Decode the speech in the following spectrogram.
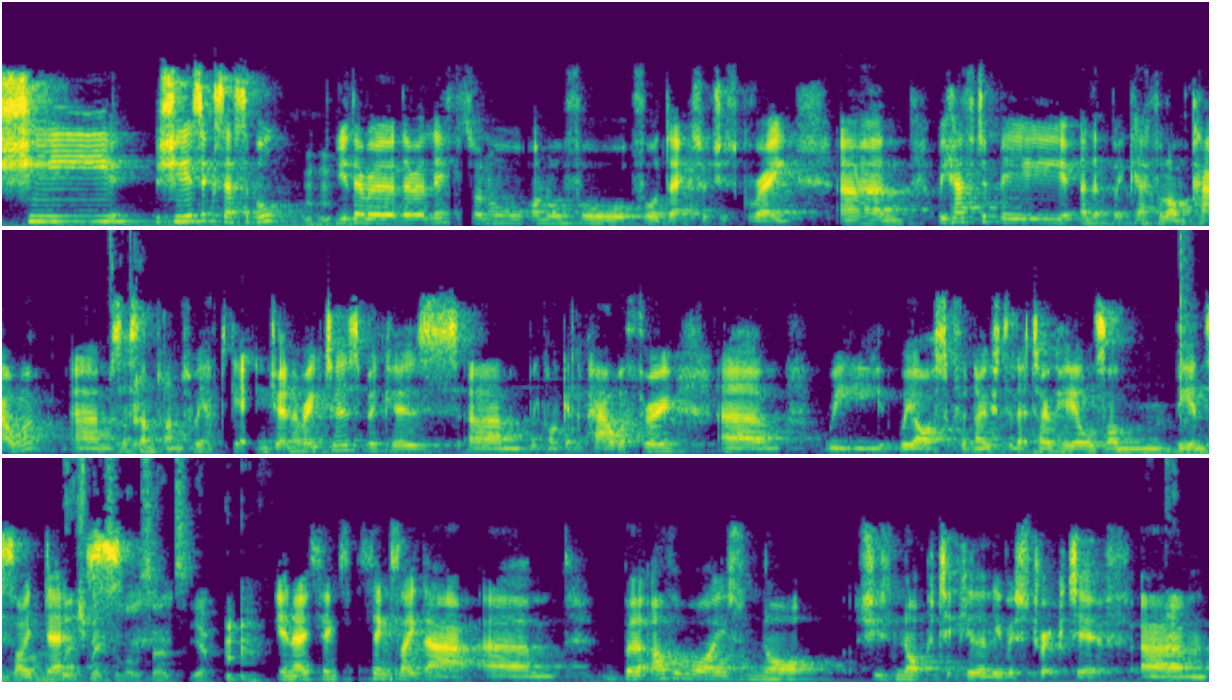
she she is accessible. Mm-hmm. There are there are lifts on all on all four four decks, which is great. Um, we have to be a little bit careful on power. Um, so okay. sometimes we have to get in generators because um, we can't get the power through. Um, we we ask for no stiletto heels on the inside decks, which makes a lot of sense. Yep. you know things things like that. Um, but otherwise, not she's not particularly restrictive. Um,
